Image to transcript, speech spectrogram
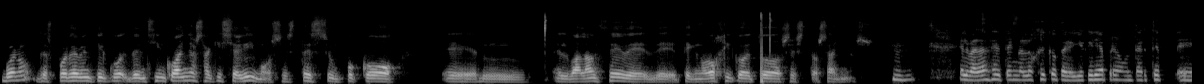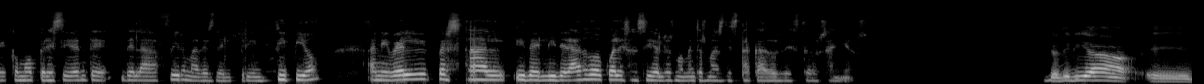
bueno, después de 25 años aquí seguimos. Este es un poco el, el balance de, tecnológico de todos estos años. El balance tecnológico, pero yo quería preguntarte eh, como presidente de la firma desde el principio, a nivel personal y de liderazgo, ¿cuáles han sido los momentos más destacados de estos años? Yo diría eh,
